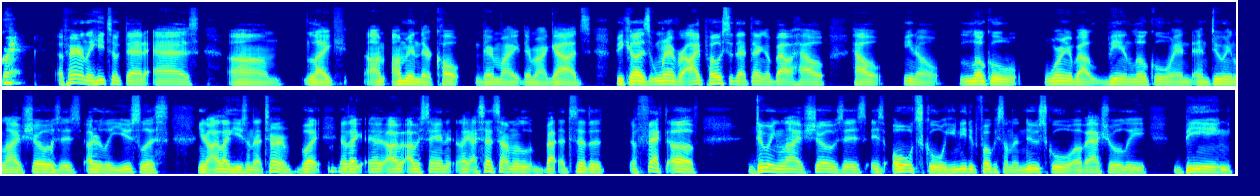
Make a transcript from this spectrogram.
go ahead. Apparently he took that as um like i'm i'm in their cult they're my they're my gods because whenever i posted that thing about how how you know local worrying about being local and and doing live shows is utterly useless you know i like using that term but mm-hmm. like uh, I, I was saying like i said something about to the effect of doing live shows is is old school you need to focus on the new school of actually being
